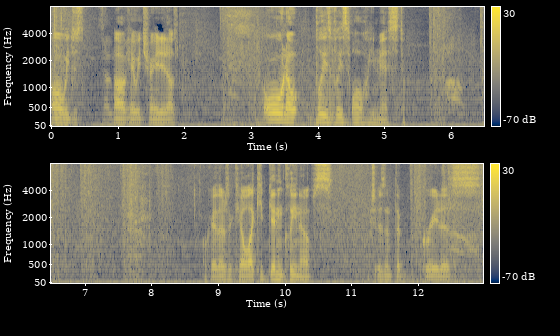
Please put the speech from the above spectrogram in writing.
Oh, we just... Oh, okay, we traded. Was, oh, no. Please, please. Oh, he missed. Okay, there's a kill. I keep getting cleanups, which isn't the greatest.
